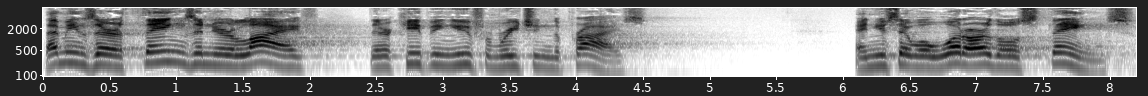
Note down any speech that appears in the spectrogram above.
That means there are things in your life that are keeping you from reaching the prize. And you say, well, what are those things?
